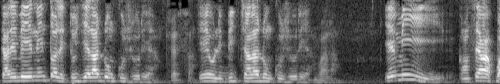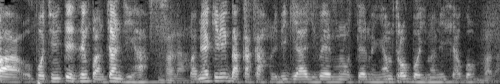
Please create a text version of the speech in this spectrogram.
kari be ne ŋutɔ le to dzi la ɖo ŋku jour ya C'est ça. ye oli big tsã la ɖo ŋku jour ya Voilà. ye mi yi concert a kpa opportunité zin kpa ntsa ŋdzi ha Voilà. ba mia ke mi gba kaka oli big ya yi vɛ mlɔ hotel me nyam trɔ gbɔ yi mami si agbɔ Voilà.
